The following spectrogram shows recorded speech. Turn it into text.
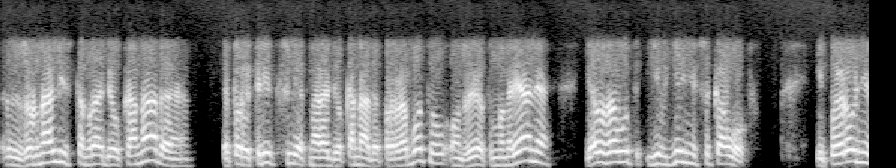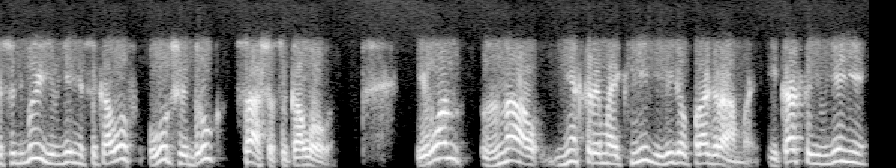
с журналистом Радио Канада, который 30 лет на Радио Канада проработал, он живет в Монреале. Его зовут Евгений Соколов. И по иронии судьбы Евгений Соколов – лучший друг Саши Соколова. И он знал некоторые мои книги, видел программы. И как-то Евгений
